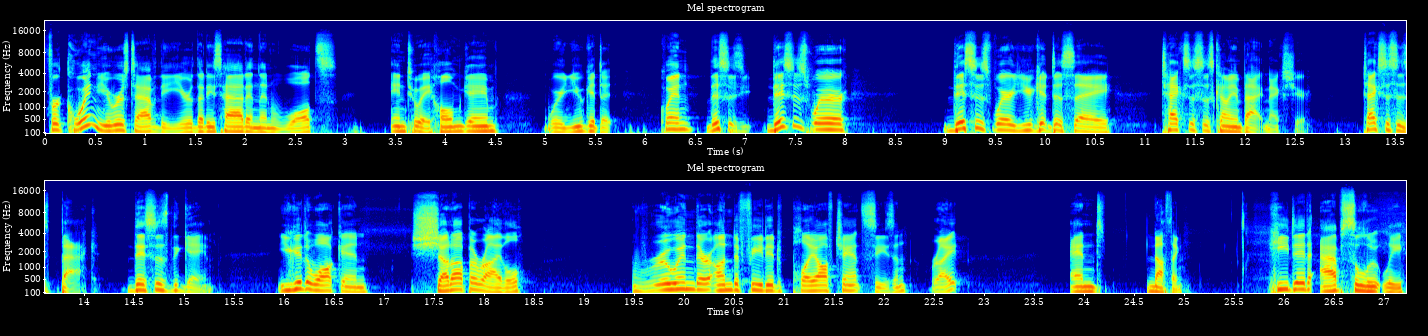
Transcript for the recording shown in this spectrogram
For Quinn Ewers to have the year that he's had and then waltz into a home game where you get to Quinn, this is this is where this is where you get to say Texas is coming back next year. Texas is back. This is the game. You get to walk in, shut up a rival, ruin their undefeated playoff chance season, right? And nothing. He did absolutely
